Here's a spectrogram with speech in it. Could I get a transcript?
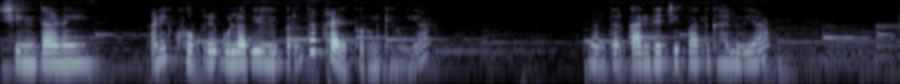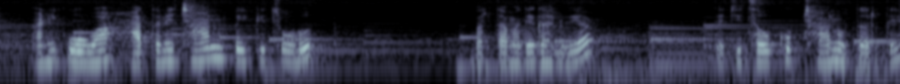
शेंगदाणे आणि खोबरे गुलाबी होईपर्यंत फ्राय करून घेऊया. नंतर कांद्याची पात घालूया आणि ओवा हाताने छानपैकी चोडून भरतामध्ये घालूया. त्याची चव खूप छान उतरते.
